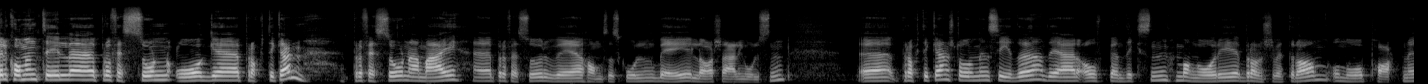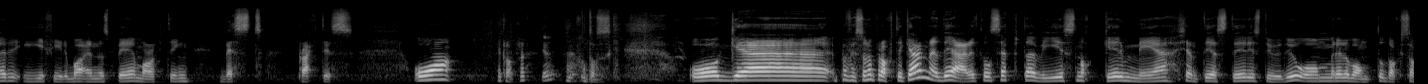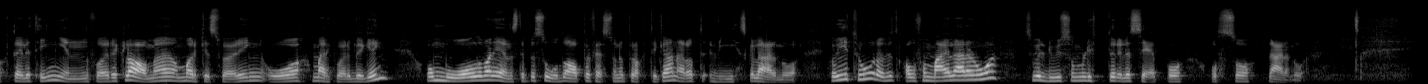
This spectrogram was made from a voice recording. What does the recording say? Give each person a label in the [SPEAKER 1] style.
[SPEAKER 1] Velkommen til eh, professoren og eh, praktikeren. Professoren er meg, eh, professor ved Handelshøyskolen BI, Lars Erling Olsen. Praktikeren står ved min side. Det er Alf Bendiksen, mangeårig bransjeveteran og nå partner i firmaet NSB Marketing Best Practice. Og Jeg klarte det? Ja. Fantastisk. Og eh, Professoren og praktikeren det er et konsept der vi snakker med kjente gjester i studio om relevante og dagsaktuelle ting innenfor reklame, markedsføring og merkevarebygging. Og Målet hver eneste episode av Professoren og praktikeren er at vi skal lære noe. For vi tror at hvis alle for meg lærer noe, så vil du som lytter eller ser på også lære noe.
